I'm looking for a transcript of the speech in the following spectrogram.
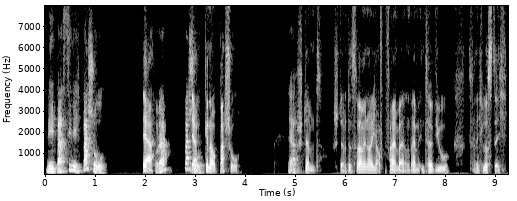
Nee, Basti nicht. Bascho, Ja, oder? ja, Bascho. genau, Bascho. Ja. Stimmt, stimmt. Das war mir noch nicht aufgefallen bei irgendeinem Interview. Das fand ich lustig.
